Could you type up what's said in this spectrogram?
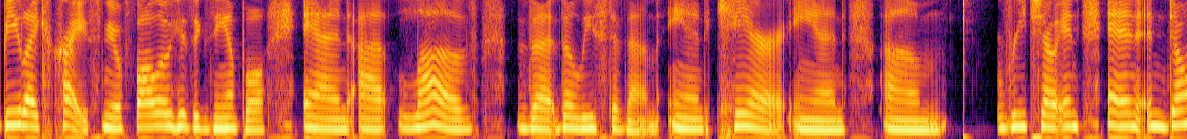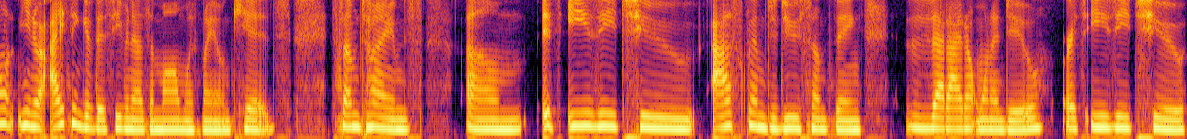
be like Christ. You know, follow His example and uh, love the the least of them, and care and um, reach out and and and don't you know i think of this even as a mom with my own kids sometimes um, it's easy to ask them to do something that I don't want to do, or it's easy to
